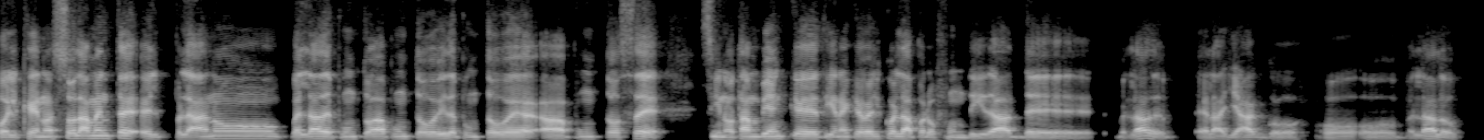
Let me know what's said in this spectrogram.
Porque no es solamente el plano, ¿verdad? De punto A a punto B y de punto B a punto C, sino también que tiene que ver con la profundidad de, ¿verdad? el hallazgo o, o, ¿verdad? Lo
